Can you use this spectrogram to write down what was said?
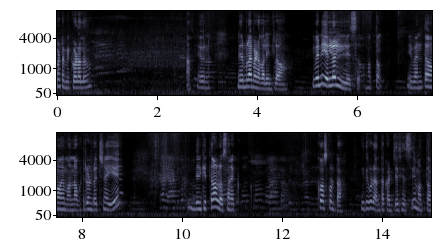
ఏమంట మీ కోడలు? ఎవరు నిర్మలా మేడం వాళ్ళ ఇంట్లో. ఇవన్నీ ఎల్లో లిలీస్ మొత్తం. ఇవంతా మొన్న ఒకటి రెండు వచ్చినాయి. దీనికి ఇత్తనాలు వస్తాయి. కోసుకుంటా. ఇది కూడా అంతా కట్ చేసేసి మొత్తం.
